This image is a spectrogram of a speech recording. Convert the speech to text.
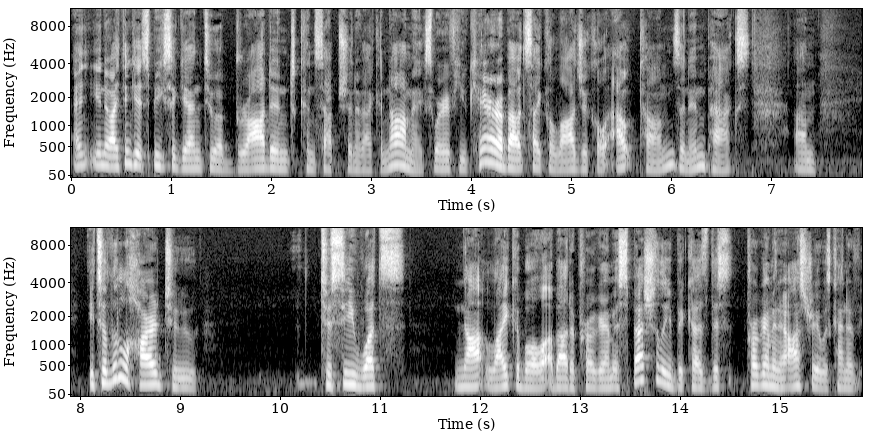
And you know, I think it speaks again to a broadened conception of economics, where if you care about psychological outcomes and impacts, um, it's a little hard to to see what's not likable about a program, especially because this program in Austria was kind of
